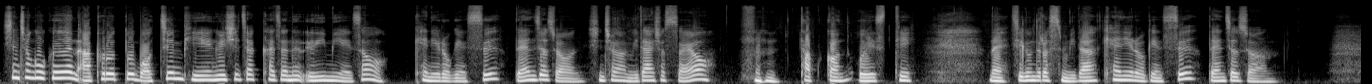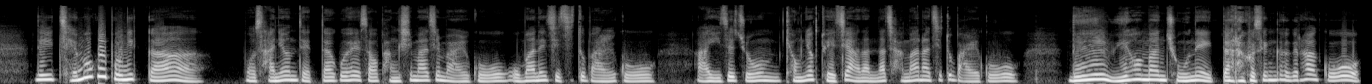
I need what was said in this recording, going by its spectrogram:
신청곡은 앞으로 또 멋진 비행을 시작하자는 의미에서 케니 로긴스 Danger Zone 신청합니다 하셨어요. Top Gun OST. 네, 지금 들었습니다. 케니 로긴스 Danger Zone. 근데 이 제목을 보니까 뭐 4년 됐다고 해서 방심하지 말고 오만해지지도 말고 아 이제 좀 경력 되지 않았나 자만하지도 말고 늘 위험한 zone에 있다라고 생각을 하고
